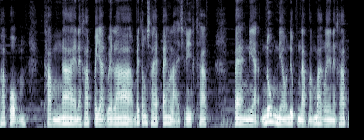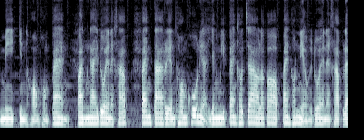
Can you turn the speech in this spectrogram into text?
ครับผมทำง่ายนะครับ ประหยัดเวลาไม่ต้องใช้แป้งหลายชนิดครับ แป้งเนี่ยนุ่มเหนียวหนึบหนับมากๆเลยนะครับ มีกลิ่นหอมของแป้ง ปั้นง่ายด้วยนะครับ แป้งตาเหรียญทองคู่เนี่ยยังมีแป้งข้าวเจ้า แล้วก็แป้งข้าวเหนียวด้วยนะครับ และ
